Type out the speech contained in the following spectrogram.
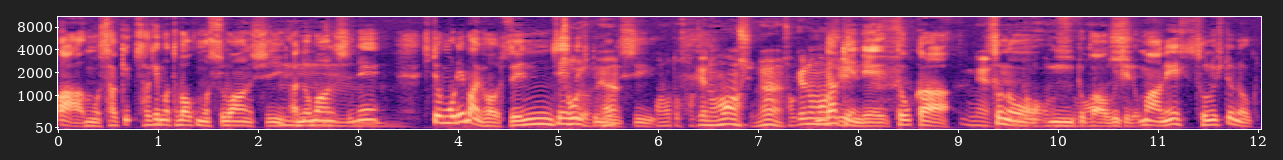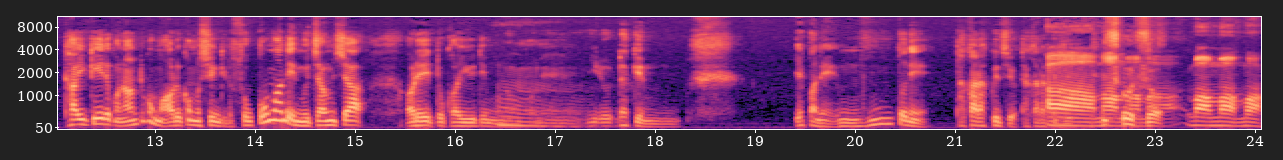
あもう酒酒もタバコも吸わんし、あ飲まんしね人もおれば全然な人もいるし、あなた酒飲まんしね。酒飲まんし。だけねとか、ね。その、うん、とかあるけど。まあねその人の体型とかなんとかもあるかもしれんけどそこまでむちゃむちゃあれとか言うてもなんかね、いる。だけんやっぱねうんほんとね宝くじよ宝くじ。ああまあまあまあ。そうそう。まあまあまあ。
